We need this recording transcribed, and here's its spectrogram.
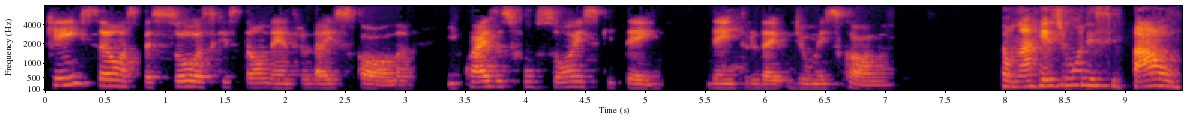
quem são as pessoas que estão dentro da escola e quais as funções que tem dentro de uma escola. Então, na rede municipal,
